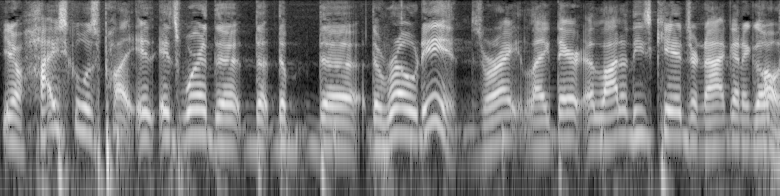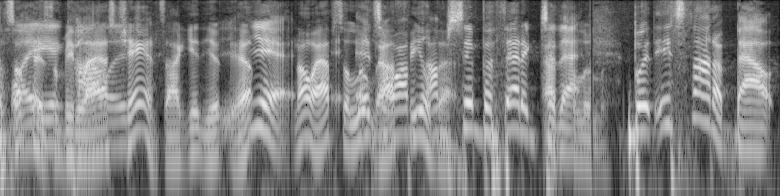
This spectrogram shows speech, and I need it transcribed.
you know, high school is probably it, it's where the, the the the the road ends, right? Like there a lot of these kids are not going to go oh, it's play. okay. This in will be college. last chance. I get you. Yep. Yeah. No, absolutely. And so I I'm, feel I'm that. sympathetic to that. Absolutely. that. But it's not about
